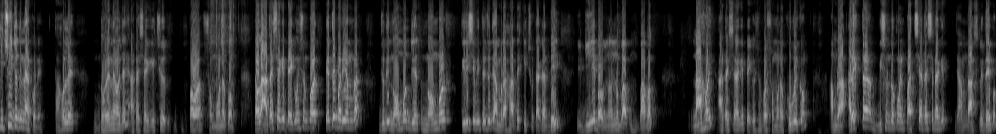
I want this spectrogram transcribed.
কিছুই যদি না করে, তাহলে ধরে নেওয়া যায়, আঠাশ আগে কিছু পাওয়ার সম্ভাবনা কম। তাহলে আঠাশ আগে পে কমিশন পাওয়া- পেতে পারি আমরা যদি নম্বর নম্বর তিরিশের ভিতরে যদি আমরা হাতে কিছু টাকা দেই, দিয়ে বা অন্যান্য বা- বাবা না হয় আঠাশের আগে পে কমিশন পাওয়ার সম্ভাবনা খুবই কম। আমরা আরেকটা ভীষণ ডকুমেন্ট পাচ্ছি আঠাশের আগে, যে আমরা আসলে দেব,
